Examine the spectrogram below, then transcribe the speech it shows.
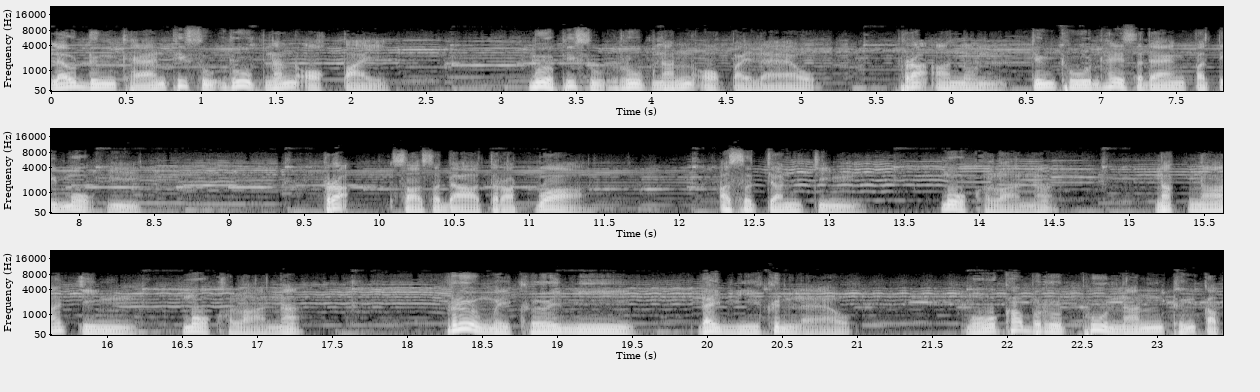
แล้วดึงแขนภิกษุรูปนั้นออกไป เมื่อภิกษุรูปนั้นออกไปแล้ว พระอานนท์จึงทูลให้แสดงปฏิโมกข์อีก พระศาสดาตรัสว่า อัศจรรย์จริง โมคคลานะ นักหนาจริง โมคคลานะ เรื่องไม่เคยมีได้มีขึ้นแล้ว โมฆะบุรุษผู้นั้นถึงกับ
